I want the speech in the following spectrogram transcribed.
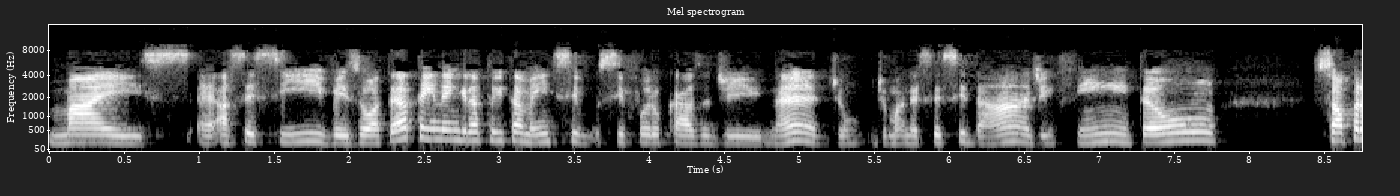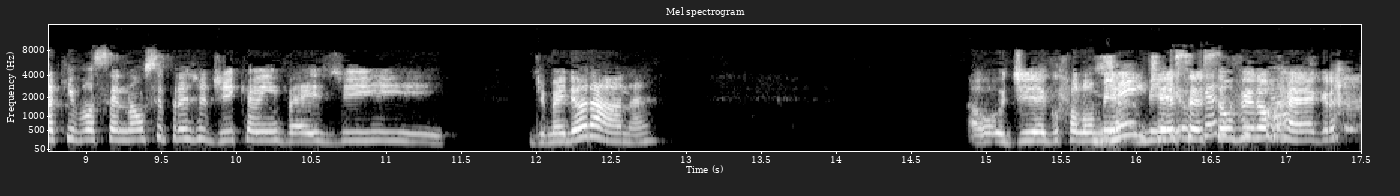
mais é, acessíveis ou até atendem gratuitamente se, se for o caso de, né, de, um, de uma necessidade, enfim. Então só para que você não se prejudique ao invés de, de melhorar, né? O Diego falou, minha, Gente, minha exceção virou regra.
